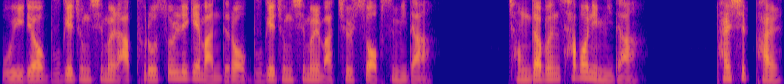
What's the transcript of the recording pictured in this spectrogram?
오히려 무게중심을 앞으로 쏠리게 만들어 무게중심을 맞출 수 없습니다. 정답은 4번입니다. 88.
